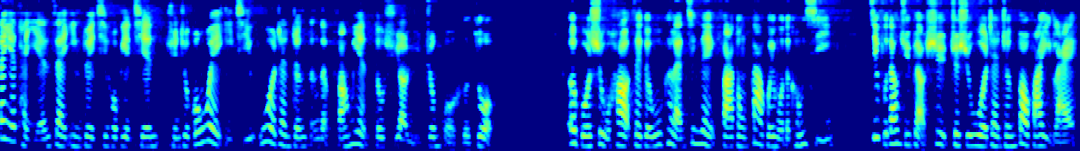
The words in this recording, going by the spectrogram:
但也坦言，在应对气候变迁、全球工位以及乌俄战争等等方面，都需要与中国合作。俄国十五号在对乌克兰境内发动大规模的空袭，基辅当局表示，这是乌俄战争爆发以来，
